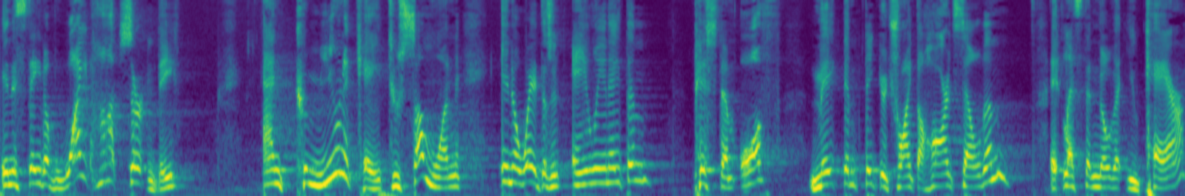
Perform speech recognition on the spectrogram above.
in a state of white hot certainty and communicate to someone in a way that doesn't alienate them, piss them off, make them think you're trying to hard sell them. It lets them know that you care.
